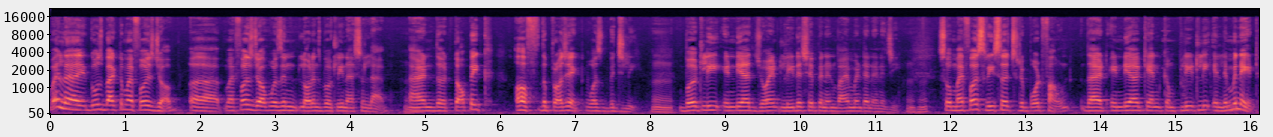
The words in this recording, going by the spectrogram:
Well, uh, it goes back to my first job. Uh, my first job was in Lawrence Berkeley National Lab, mm. and the topic of the project was Bijli, mm. Berkeley India Joint Leadership in Environment and Energy. Mm-hmm. So my first research report found that India can completely eliminate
